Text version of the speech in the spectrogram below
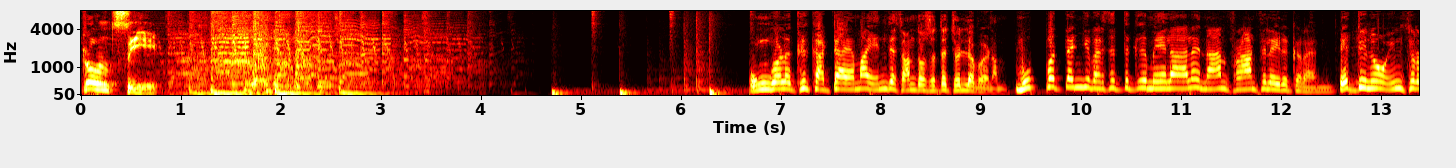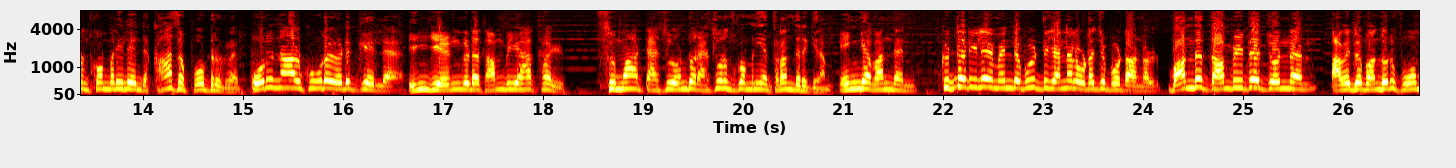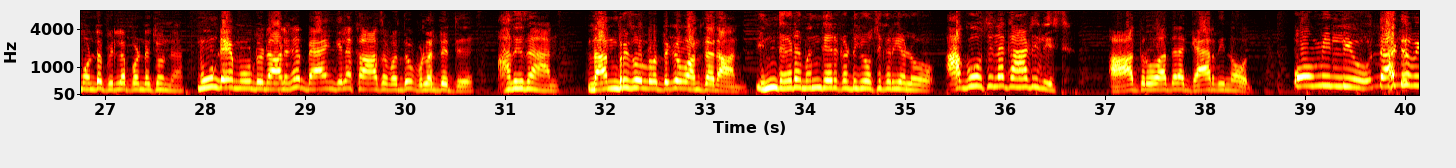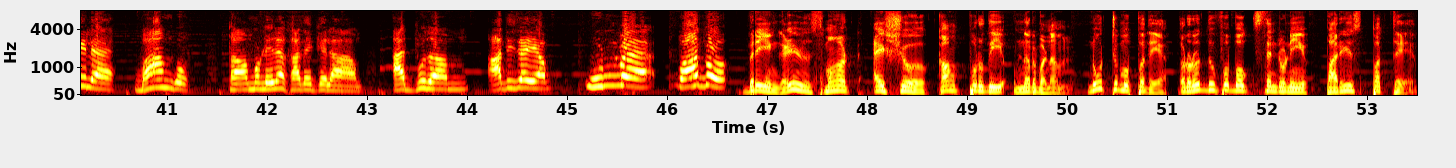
ட்ரோன்சி உங்களுக்கு கட்டாயமா எந்த சந்தோஷத்தை சொல்ல வேணும்? முப்பத்தஞ்சு வருஷத்துக்கு மேலால நான் பிரான்ஸ்ல இருக்கிறேன். எத்தினோ இன்சூரன்ஸ் கம்பெனில இந்த காசை போட்டிருக்கிறேன். ஒரு நாள் கூட எடுக்க இல்ல இங்க எங்கட தம்பியாக்கள் ஸ்மார்ட் அசுரன்ஸ் ஒரு அசூரன்ஸ் கம்பெனியை திறந்திருக்கிறோம் எங்க வந்தேன்? கிட்டடியில எந்த வீட்டு ஜன்னல் உடைச்சு போட்டாங்க வந்து தம்பிட்ட சொன்னேன். அவர்கிட்ட வந்து ஒரு ஃபோம் ஒன்று ஃபில்அப் பண்ண சொன்னேன். மூன்றே மூன்று நாளுங்க பேங்க்ல காசை வந்து விழுந்துட்டு. அதுதான் நன்றி சொல்றதுக்கு வந்த நான். இந்த இடம் எங்க இருக்கட்டும் யோசிக்கிறீங்களோ? அகோசில கார்டு லிஸ்ட் ஆத்ரோவாதல கேர்தினோத் ஓ மில்லியூ நடுவில. வாங்கோ தமிழில கதைக்கலாம். அற்புதம் அதிசயம் உண்மை. வாங்கோ. பிரியுங்கள் ஸ்மார்ட் ஐஷோ காப்புறுதி நிறுவனம். நூற்று முப்பது ரொதுபோக் சென்டோனி பரிஸ் பத்து.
